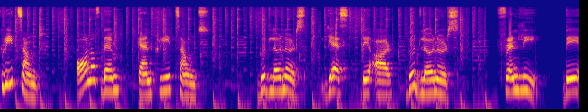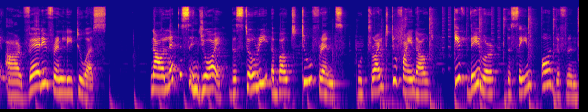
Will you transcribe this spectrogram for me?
Create sound. All of them can create sounds. Good learners. Yes, they are good learners. Friendly. They are very friendly to us. Now let us enjoy the story about two friends who tried to find out if they were the same or different.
